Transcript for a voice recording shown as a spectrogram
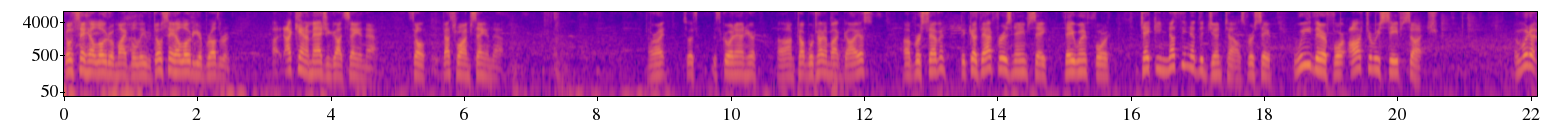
don't say hello to my believers, don't say hello to your brethren." I, I can't imagine God saying that. So that's why I'm saying that. All right, so let's, let's go down here. Uh, I'm talk, we're talking about Gaius. Uh, verse 7 Because that for his name's sake they went forth, taking nothing of the Gentiles. Verse 8 We therefore ought to receive such. And what a,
